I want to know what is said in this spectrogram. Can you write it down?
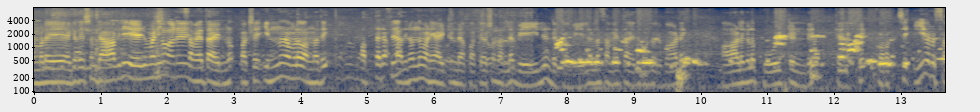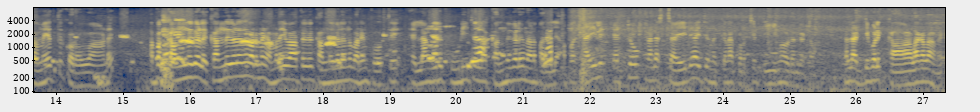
നമ്മൾ ഏകദേശം രാവിലെ ഏഴ് മണി സമയത്തായിരുന്നു. പക്ഷെ ഇന്ന് നമ്മൾ വന്നത് പത്തര പതിനൊന്ന് മണി ആയിട്ടുണ്ട്. അപ്പോൾ അത്യാവശ്യം നല്ല വെയിലുണ്ട് കേട്ടോ. വെയിലുള്ള സമയത്തായതുകൊണ്ട് ഒരുപാട് ആളുകൾ പോയിട്ടുണ്ട്. തിരക്ക് കുറച്ച് ഈ ഒരു സമയത്ത് കുറവാണ്. അപ്പം കന്നുകൾ കന്നുകൾ എന്ന് പറയുമ്പോൾ നമ്മളെ ഈ ഭാഗത്തൊക്കെ കന്നുകൾ എന്ന് പറയും. പോത്ത് എല്ലാം കൂടി കൂടിയിട്ടുള്ള കന്നുകൾ എന്നാണ് പറയൽ അപ്പോൾ അതിൽ ഏറ്റവും നല്ല സ്റ്റൈലായിട്ട് നിൽക്കുന്ന കുറച്ച് ടീം ഇവിടെ ഉണ്ട് കേട്ടോ. നല്ല അടിപൊളി കാളകളാണ്.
